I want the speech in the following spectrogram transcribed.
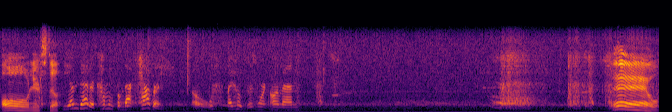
all your stuff. The undead are coming from that tavern. Oh, I hope yours weren't our men. Ew!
